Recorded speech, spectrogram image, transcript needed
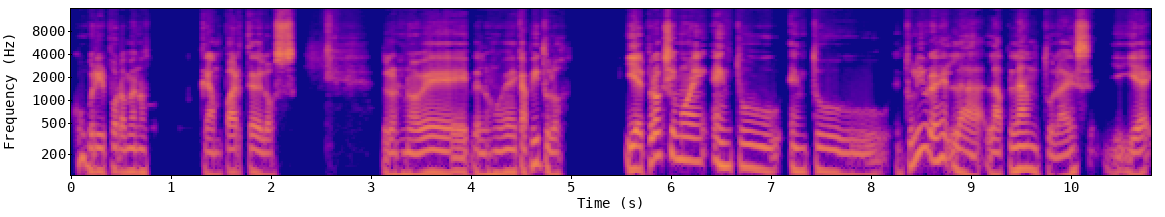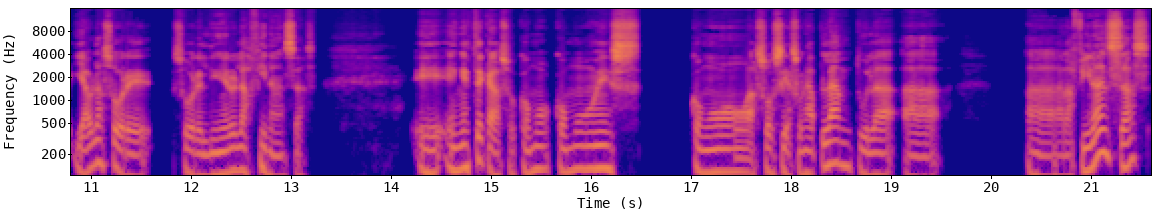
cubrir por lo menos gran parte de los, de los, nueve, de los nueve capítulos. Y el próximo en, tu, en, tu, en tu libro es la, la plántula es, y, habla sobre, sobre el dinero y las finanzas. Eh, en este caso, ¿cómo, cómo es cómo asocias una plántula a, las finanzas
